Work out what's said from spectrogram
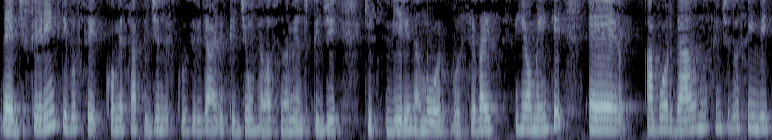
É diferente de você começar pedindo exclusividade, pedir um relacionamento, pedir que vire namoro. Você vai realmente é, abordá-lo no sentido assim de,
